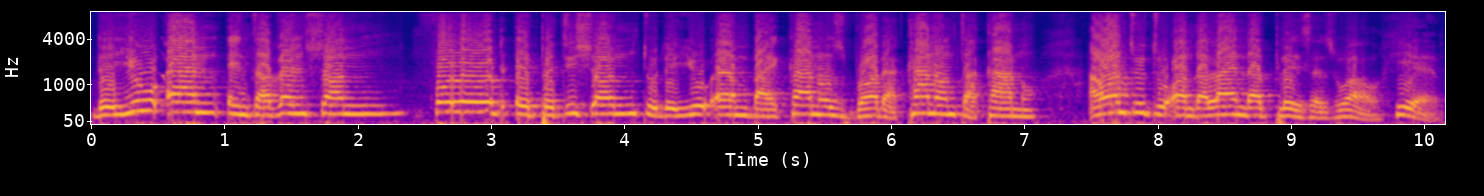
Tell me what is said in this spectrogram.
The UN intervention followed a petition to the UN by Kanu's brother, Kanunta Kanu. I want you to underline that place as well here.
